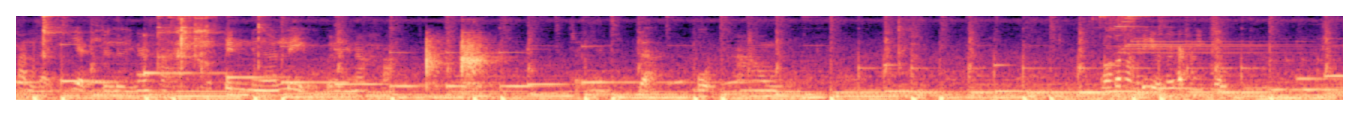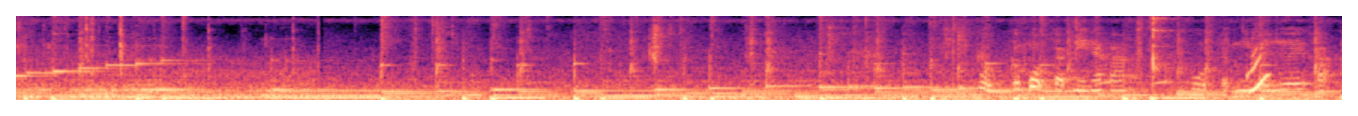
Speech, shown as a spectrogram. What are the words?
ปั่นละเอียดไปเลยนะคะ เป็นเนื้อเหลวไปเลยนะคะจากนั้นจะบดเอาแล้วก็ทำได้อยู่ด้วยกันทั้งหมดพบดก็บดแบบนี้นะคะ บดแบบนี้ไปเรื่อยค่ะ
